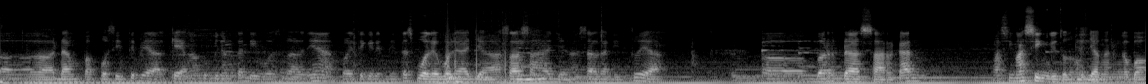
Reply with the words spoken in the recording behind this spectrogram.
Eh, dampak positif ya kayak yang aku bilang tadi bahwa sebenarnya politik identitas boleh-boleh aja asal-asal aja. Asalkan itu ya eh, berdasarkan masing-masing gitu loh. Mhm. jangan ngebawa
